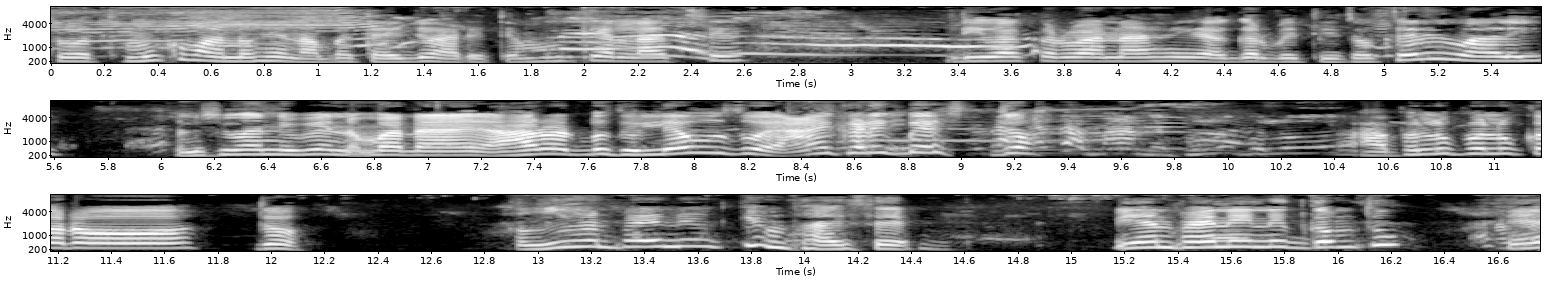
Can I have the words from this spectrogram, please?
શોધ મૂકવાનો છે ને બધા જો આ રીતે મૂકેલા છે. દીવા કરવાના છે, અગરબત્તી તો કરી વાળી. અને શિવાની બેન અમારે હારવાટ બધું લેવું જોઈએ આ ઘડીક બેસ, જો. હા, ભલું ભલું કરો. જો. વિહાનભાઈ ને કેમ થાય છે? વિહાનભાઈ ને નથી ગમતું? હે?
